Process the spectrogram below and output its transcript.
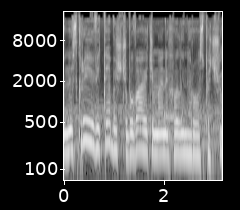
Не скрию від тебе, що бувають у мене хвилини розпачу,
